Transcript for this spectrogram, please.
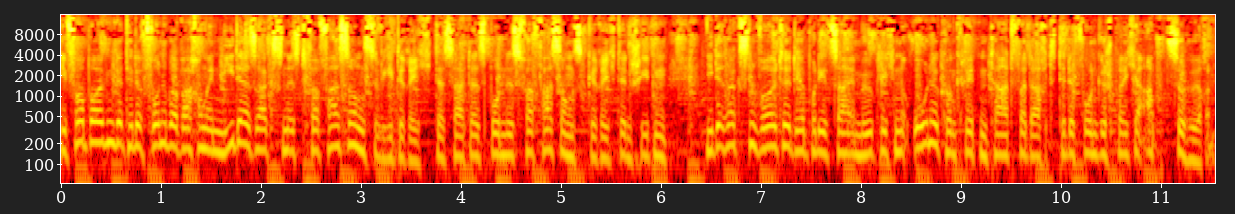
Die vorbeugende Telefonüberwachung in Niedersachsen ist verfassungswidrig. Das hat das Bundesverfassungsgericht entschieden. Niedersachsen wollte der Polizei ermöglichen, ohne konkreten Tatverdacht Telefongespräche abzuhören.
